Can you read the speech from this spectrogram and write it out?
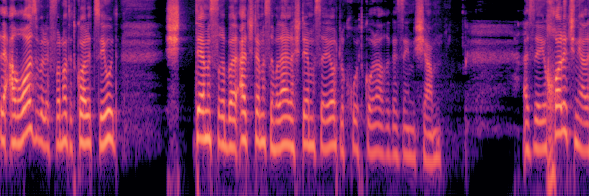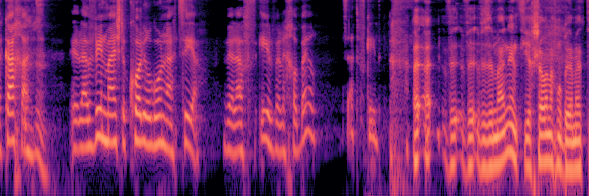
לארוז ולפנות את כל הציוד. 12, עד 12 בלילה, שתי משאיות לקחו את כל הארגזים משם. אז יכולת שנייה לקחת, אה, להבין מה יש לכל ארגון להציע, ולהפעיל ולחבר, זה התפקיד. אה, אה, וזה מעניין, כי עכשיו אנחנו באמת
